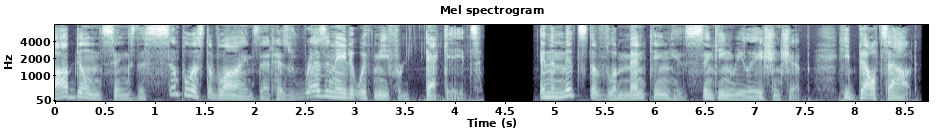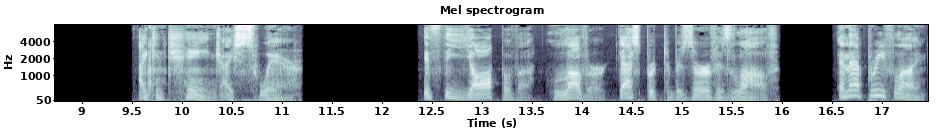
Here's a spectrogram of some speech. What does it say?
Bob Dylan sings the simplest of lines that has resonated with me for decades. In the midst of lamenting his sinking relationship, he belts out, I can change, I swear. It's the yawp of a lover desperate to preserve his love. In that brief line,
